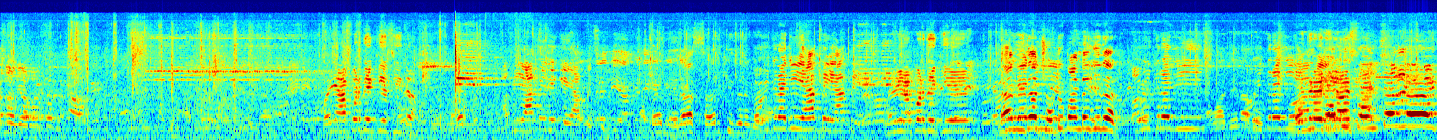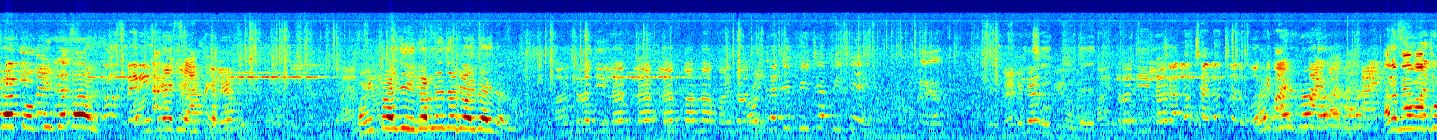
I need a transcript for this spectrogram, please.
बस हो गया बस हो गया भाई यहाँ पर देखिए सीधा। अभी यहाँ पे देखिए यहाँ पे। मेरा सर किधर है? पवित्रा जी यहाँ पे यहाँ पे। मेरे यहाँ पर देखिए। मैम इधर छोटू पांडे किधर पवित्रा जी पवित्रा जी पवित्रा जी सेंटर में इधर टोपी के पास। पवित्रा जी यहाँ पे। पवित्रा जी इधर नहीं देखा इधर इधर। अरे मैम आपको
